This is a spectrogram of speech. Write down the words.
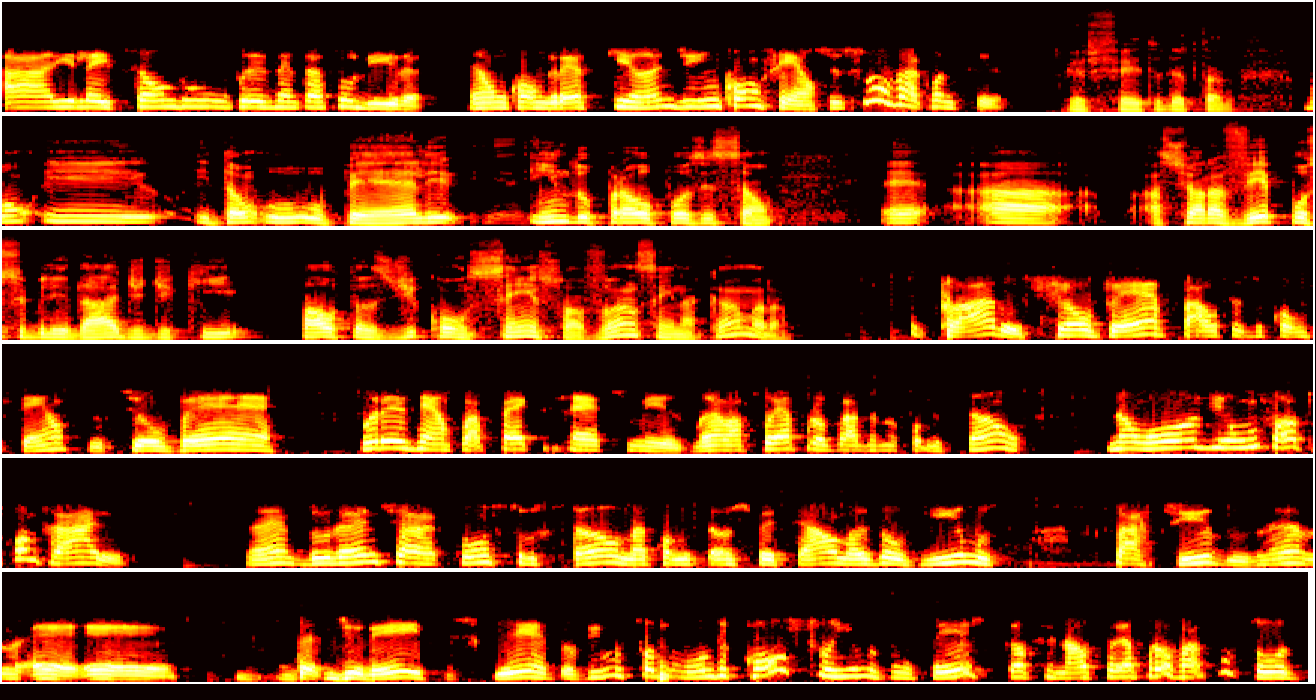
a eleição do presidente Arthur Lira. É um congresso que ande em consenso. Isso não vai acontecer. Perfeito, deputado. Bom, e então o, o PL indo para a oposição, é, a, a senhora vê possibilidade de que pautas de consenso avancem na Câmara? Claro, se houver pauta de consenso, se houver, por exemplo, a PEC 7 mesmo, ela foi aprovada na comissão, não houve um voto contrário. Né? Durante a construção na comissão especial, nós ouvimos partidos, né, é, é, direita, esquerda, ouvimos todo mundo e construímos um texto que, ao final, foi aprovado por todos.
